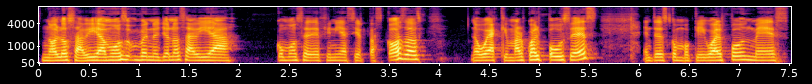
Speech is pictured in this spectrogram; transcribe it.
no lo sabíamos, bueno, yo no sabía cómo se definía ciertas cosas, no voy a quemar cuál post es, entonces como que igual fue un mes,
